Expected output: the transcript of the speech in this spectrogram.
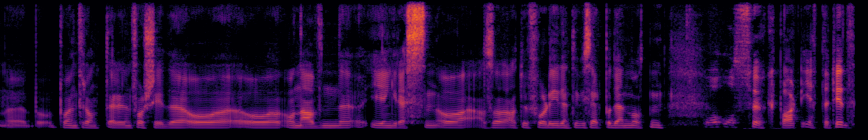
på en front eller en forside og, og, og navn i ingressen, og altså at du får det identifisert på den måten. Og, søkbart i ettertid.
